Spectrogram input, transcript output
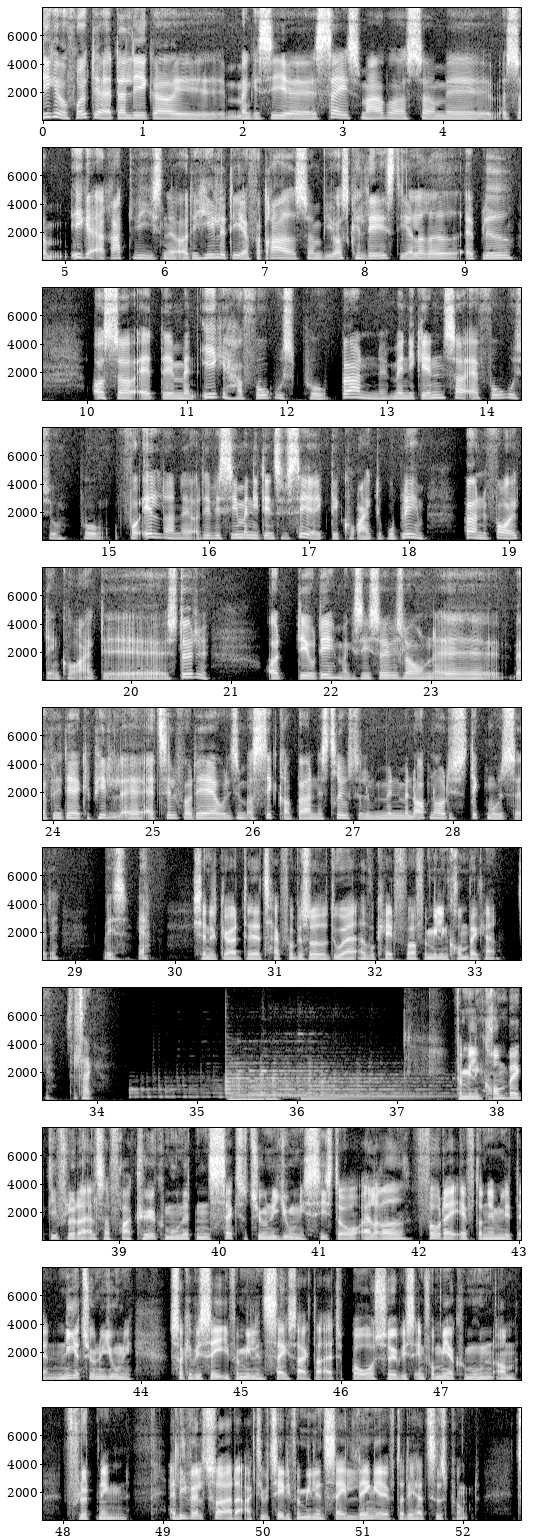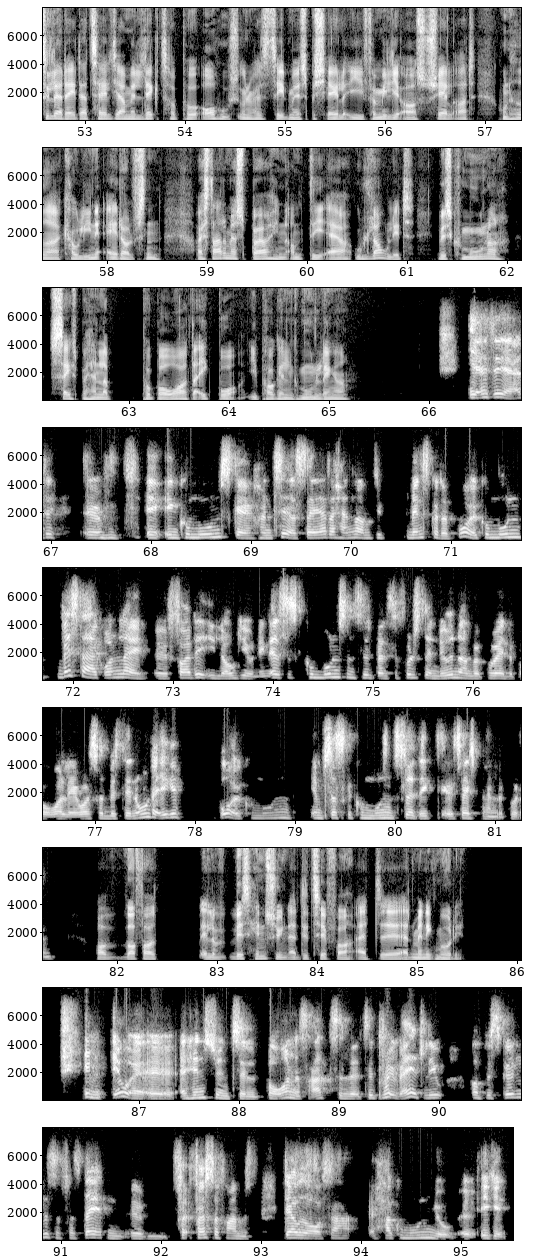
De kan jo frygte, at der ligger, øh, man kan sige, øh, sagsmapper, som, øh, som ikke er retvisende, og det hele det er fordrejet, som vi også kan læse, de allerede er blevet og så at øh, man ikke har fokus på børnene, men igen, så er fokus jo på forældrene, og det vil sige, at man identificerer ikke det korrekte problem. Børnene får ikke den korrekte øh, støtte, og det er jo det, man kan sige, serviceloven, øh, i hvert fald i det her kapitel, er, er til for, det er jo ligesom at sikre børnenes trivsel, men man opnår det stik modsatte, hvis, ja. Janet Gørt, øh, tak for besøget. Du er advokat for familien Krumbæk her. Ja, selv tak. Familien Krumbæk de flytter altså fra Køge Kommune den 26. juni sidste år. Allerede få dage efter, nemlig den 29. juni, så kan vi se i familiens sagsakter, at borgerservice informerer kommunen om flytningen. Alligevel så er der aktivitet i familiens sag længe efter det her tidspunkt. Tidligere i dag der talte jeg med lektor på Aarhus Universitet med speciale i familie- og socialret. Hun hedder Karoline Adolfsen. Og jeg startede med at spørge hende, om det er ulovligt, hvis kommuner sagsbehandler på borgere, der ikke bor i pågældende kommune længere. Ja, det er det. Øhm, en kommune skal håndtere sager, der handler om de mennesker, der bor i kommunen, hvis der er grundlag øh, for det i lovgivningen. Ellers skal kommunen sådan set være sig fuldstændig udenom, hvad private borgere laver. Så hvis det er nogen, der ikke bor i kommunen, jamen, så skal kommunen slet ikke øh, sagsbehandle på dem. Og hvorfor, eller hvis hensyn er det til for, at, øh, at man ikke må det? Jamen, det er jo af, af hensyn til borgernes ret til, til privatliv og beskyttelse fra staten øh, først og fremmest. Derudover så har kommunen jo øh, ikke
